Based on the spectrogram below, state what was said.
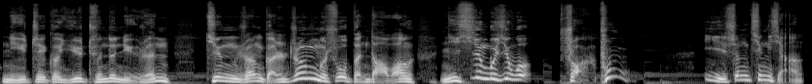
你这个愚蠢的女人，竟然敢这么说本大王！你信不信我？”唰！噗！一声轻响，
